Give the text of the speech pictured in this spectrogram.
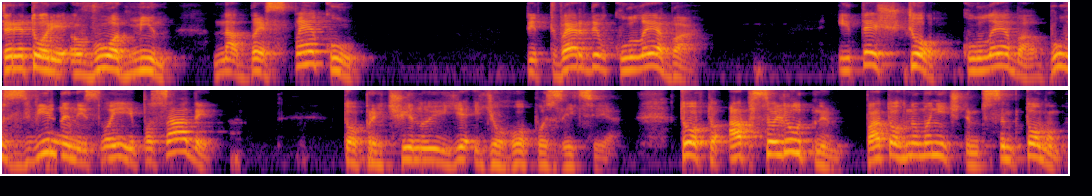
території в обмін на безпеку, підтвердив Кулеба. І те, що Кулеба був звільнений з своєї посади, то причиною є його позиція. Тобто абсолютним патогномонічним симптомом,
